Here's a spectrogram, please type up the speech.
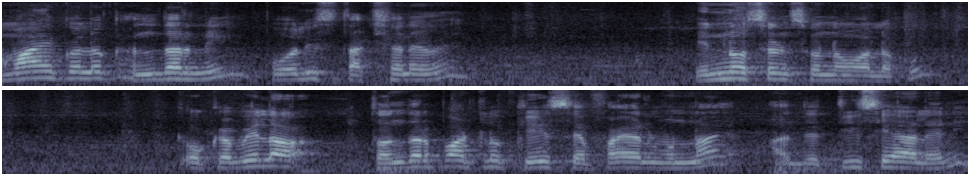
అమాయకులకు అందరినీ పోలీస్ తక్షణమే ఇన్నోసెంట్స్ ఉన్న వాళ్ళకు ఒకవేళ తొందరపాట్లో కేసు ఎఫ్ఐఆర్ ఉన్నా అది తీసేయాలని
